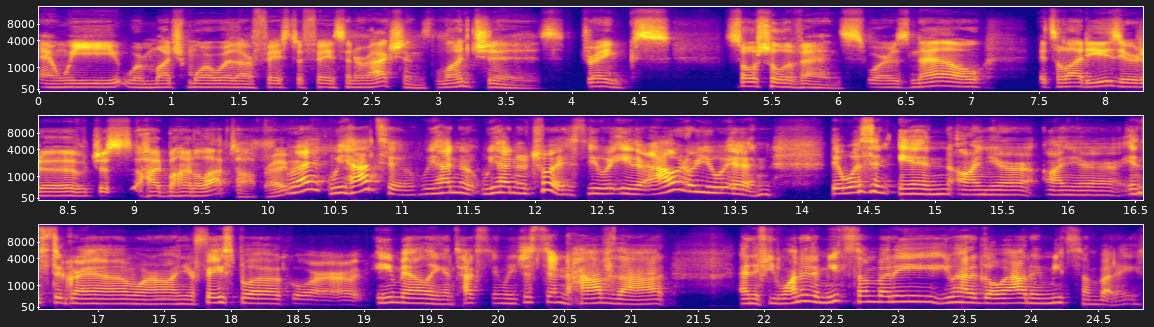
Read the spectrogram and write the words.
And we were much more with our face to face interactions, lunches, drinks, social events. Whereas now it's a lot easier to just hide behind a laptop, right? Right? We had to. We had no we had no choice. You were either out or you were in. There wasn't in on your on your Instagram or on your Facebook or emailing and texting. We just didn't have that. And if you wanted to meet somebody, you had to go out and meet somebody.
